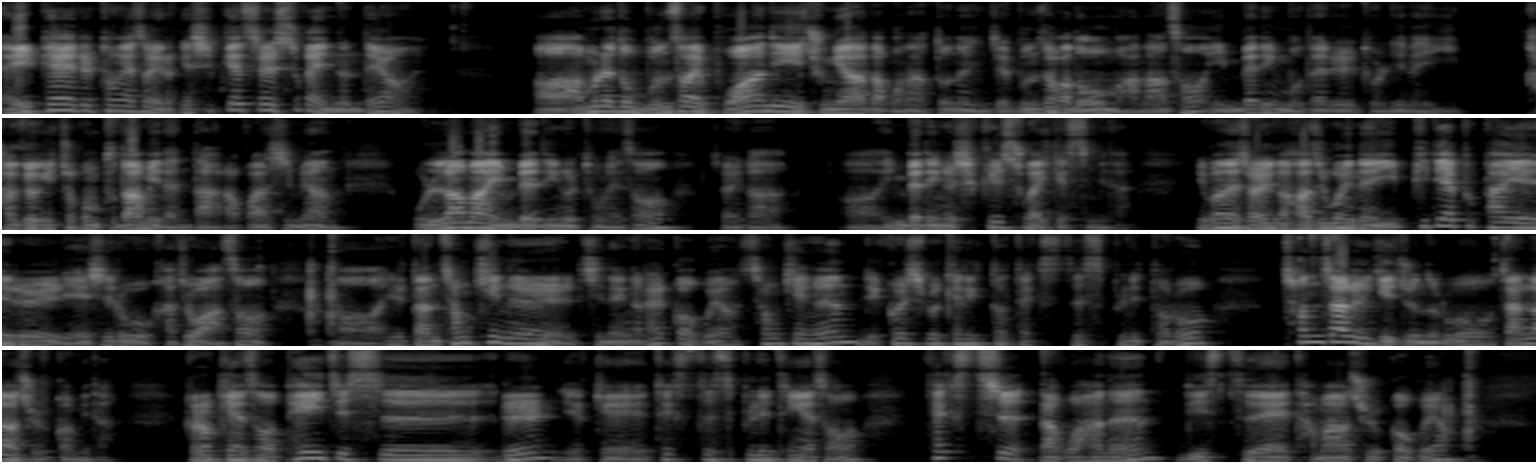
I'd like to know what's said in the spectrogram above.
API를 통해서 이렇게 쉽게 쓸 수가 있는데요. 어, 아무래도 문서의 보안이 중요하다거나 또는 이제 문서가 너무 많아서 인베딩 모델을 돌리는 이 가격이 조금 부담이 된다라고 하시면 올라마 인베딩을 통해서 저희가 어, 인베딩을 시킬 수가 있겠습니다. 이번에 저희가 가지고 있는 이 PDF 파일을 예시로 가져와서 어, 일단 청킹을 진행을 할 거고요. 청킹은 리커시브 캐릭터 텍스트 스플리터로 천자를 기준으로 잘라줄 겁니다. 그렇게 해서 페이지스를 이렇게 텍스트 스플리팅해서 텍스트라고 하는 리스트에 담아줄 거고요.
